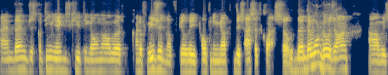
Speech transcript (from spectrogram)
and then just continue executing on our kind of vision of really opening up this asset class. So the, the work goes on uh, with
